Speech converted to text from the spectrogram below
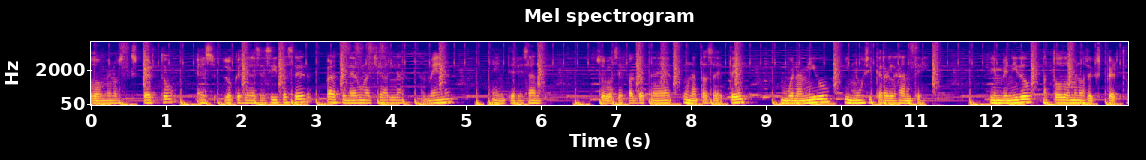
todo menos experto es lo que se necesita hacer para tener una charla amena e interesante. Solo hace falta tener una taza de té, un buen amigo y música relajante. Bienvenido a todo menos experto.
